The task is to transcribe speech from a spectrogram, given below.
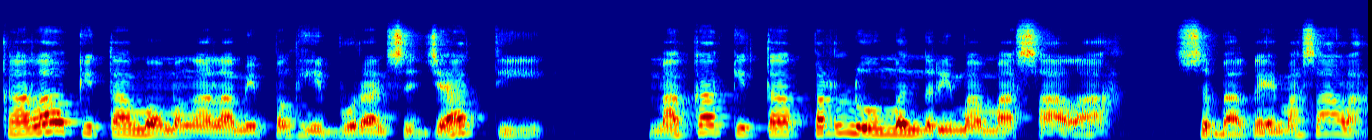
kalau kita mau mengalami penghiburan sejati, maka kita perlu menerima masalah sebagai masalah.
